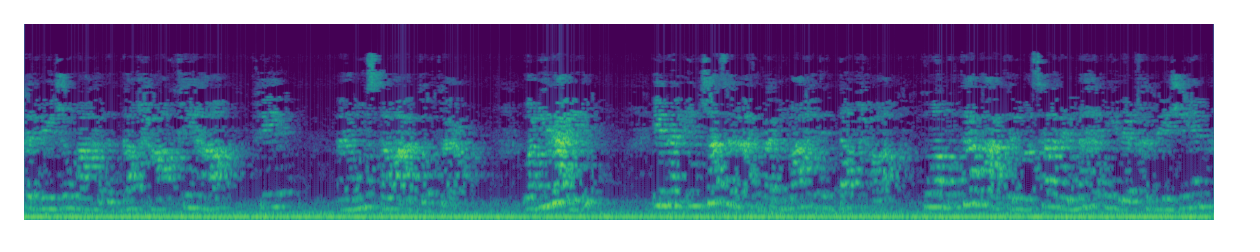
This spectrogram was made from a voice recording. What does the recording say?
خريجو معهد الدوحة فيها في مستوى الدكتوراه. وبرأيي إن الإنجاز الأكبر لمعهد الدوحة هو متابعة المسار المهني للخريجين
